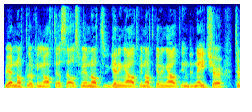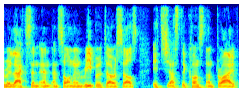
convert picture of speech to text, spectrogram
we are not looking after ourselves, we are not getting out, we're not getting out in the nature to relax and and, and so on and reboot ourselves. It's just a constant drive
